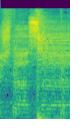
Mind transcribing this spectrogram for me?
estação.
